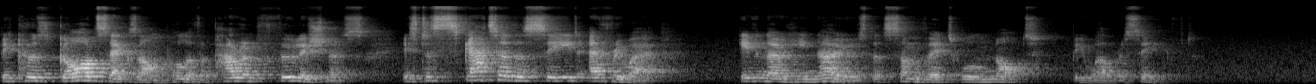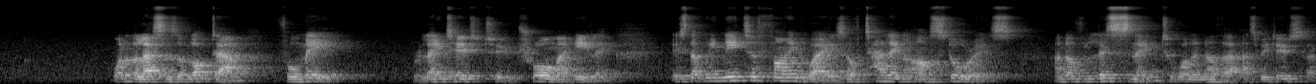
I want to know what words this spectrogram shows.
Because God's example of apparent foolishness is to scatter the seed everywhere even though he knows that some of it will not be well received. One of the lessons of lockdown for me, related to trauma healing, is that we need to find ways of telling our stories and of listening to one another as we do so.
